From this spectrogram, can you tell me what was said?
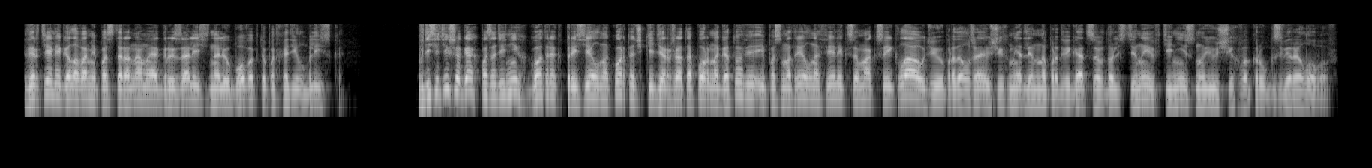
вертели головами по сторонам и огрызались на любого, кто подходил близко. В десяти шагах позади них Готрек присел на корточки, держа топор наготове, и посмотрел на Феликса, Макса и Клаудию, продолжающих медленно продвигаться вдоль стены в тени снующих вокруг звероловов.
